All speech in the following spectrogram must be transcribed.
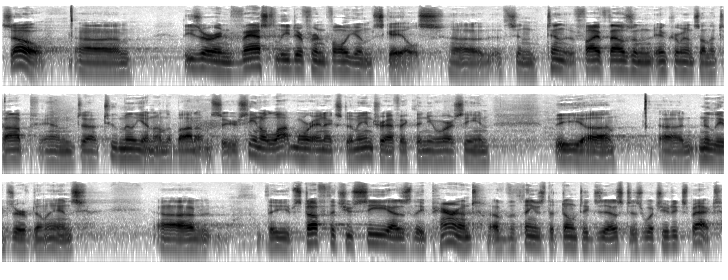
So, um, these are in vastly different volume scales. Uh, it's in 5,000 increments on the top and uh, 2 million on the bottom. So you're seeing a lot more NX domain traffic than you are seeing the uh, uh, newly observed domains. Uh, the stuff that you see as the parent of the things that don't exist is what you'd expect.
